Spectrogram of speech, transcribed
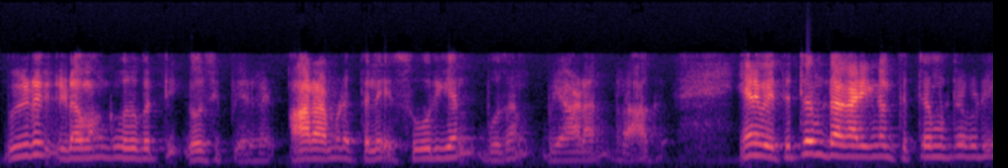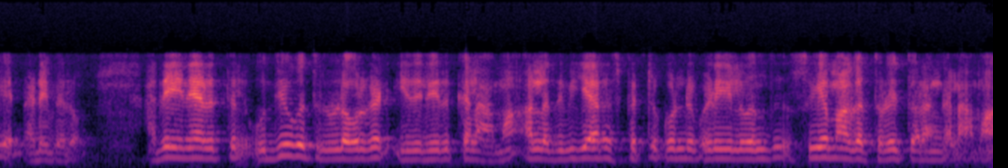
வீடு இடம் வாங்குவது பற்றி யோசிப்பீர்கள். ஆறாம் இடத்திலே சூரியன் புதன் வியாழன் ராகு. எனவே திட்டமிட்ட காரியங்கள் திட்டமிட்டபடியே நடைபெறும். அதே நேரத்தில் உத்தியோகத்தில் உள்ளவர்கள் இதில் இருக்கலாமா? அல்லது விஆர்எஸ் பெற்றுக்கொண்டு வெளியில் வந்து சுயமாக தொழில் தொடங்கலாமா?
